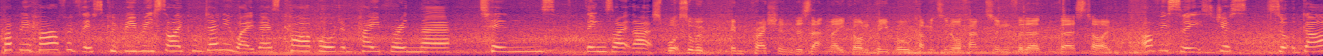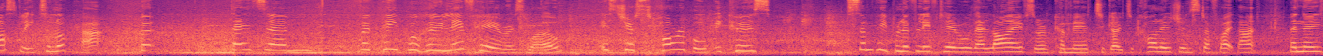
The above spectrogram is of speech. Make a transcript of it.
probably half of this could be recycled anyway. There's cardboard and paper in there, tins, things like that. What sort of impression does that make on people coming to Northampton for the first time? Obviously, it's just sort of ghastly to look at, but there's um, for people who live here as well, it's just horrible because some people have lived here all their lives or have come here to go to college and stuff like that, and they,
